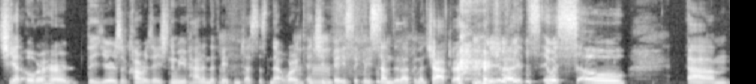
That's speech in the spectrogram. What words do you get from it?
she had overheard the years of conversation we've had in the Faith and Justice Network, and she Mhm. basically summed it up in a chapter. you know, it's it was so um,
